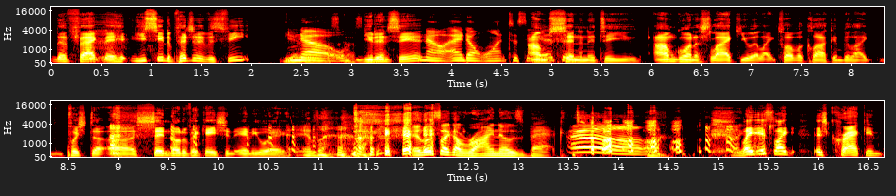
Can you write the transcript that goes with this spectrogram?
the fact that you see the picture of his feet. Yeah, No. You didn't see it. no, I don't want to see it. I'm sending it to you. I'm going to slack you at like 12 o'clock and be like, push the uh, send notification anyway. It, lo- it looks like a rhino's back. Oh, Like it's like it's cracking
